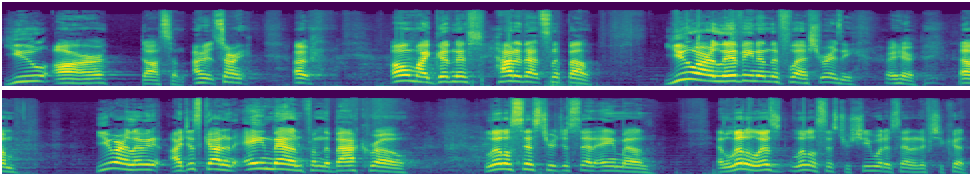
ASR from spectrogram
you are Dawson. I sorry. Uh, oh my goodness, how did that slip out? You are living in the flesh. Where is he? Right here. Um, you are living. I just got an amen from the back row. Little sister just said amen. And little, Liz, little sister, she would have said it if she could.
